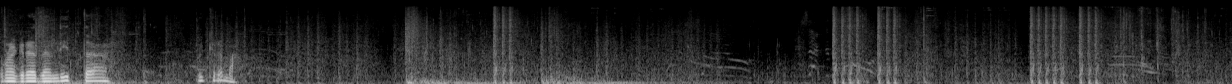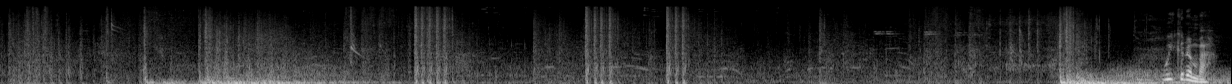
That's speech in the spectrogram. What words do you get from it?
una granadita. Uy, crema. Uy, caramba.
